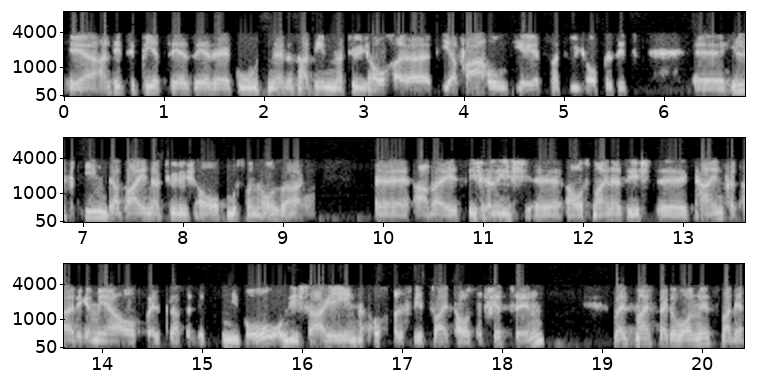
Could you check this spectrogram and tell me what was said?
Er antizipiert sehr, sehr, sehr gut. Ne? Das hat ihm natürlich auch äh, die Erfahrung, die er jetzt natürlich auch besitzt, äh, hilft ihm dabei natürlich auch, muss man auch sagen. Äh, aber er ist sicherlich äh, aus meiner Sicht äh, kein Verteidiger mehr auf Weltklasse-Niveau. Und ich sage Ihnen, auch als wir 2014 Weltmeister geworden ist, war der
